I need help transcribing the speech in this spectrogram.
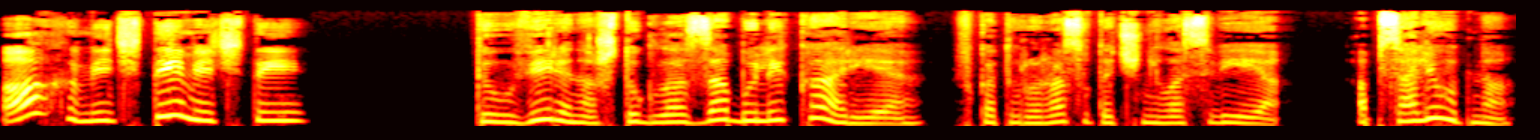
Ах, мечты, мечты!» «Ты уверена, что глаза были карие?» — в который раз уточнила Свея. «Абсолютно.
